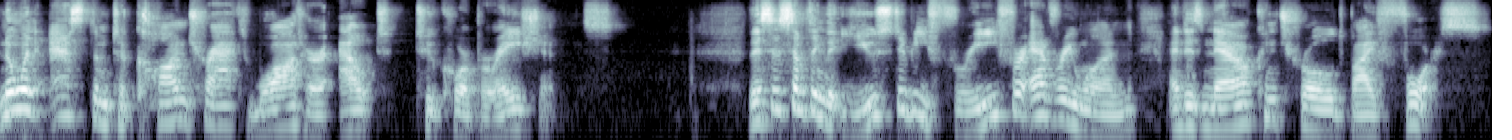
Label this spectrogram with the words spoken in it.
No one asked them to contract water out to corporations. This is something that used to be free for everyone and is now controlled by force.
